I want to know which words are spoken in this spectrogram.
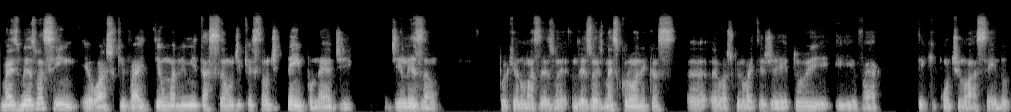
mas mesmo assim eu acho que vai ter uma limitação de questão de tempo, né, de, de lesão, porque em umas lesões, lesões mais crônicas uh, eu acho que não vai ter jeito e, e vai ter que continuar sendo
